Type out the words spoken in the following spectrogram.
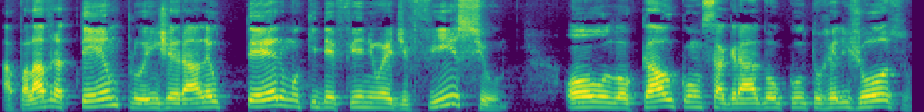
A palavra templo, em geral, é o termo que define um edifício ou local consagrado ao culto religioso.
